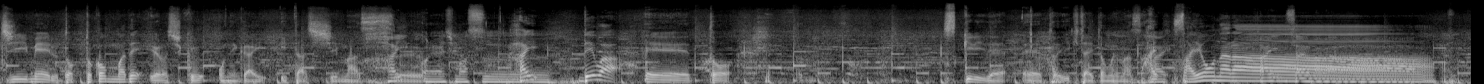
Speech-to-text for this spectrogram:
gmail.com までよろしくお願いいたします。はいお願いしますはい、では、えーっと、スッキリで、えーっと、いきたいと思います。はい、はいさようなら。はいさようなら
